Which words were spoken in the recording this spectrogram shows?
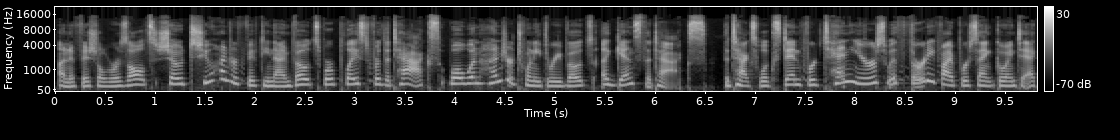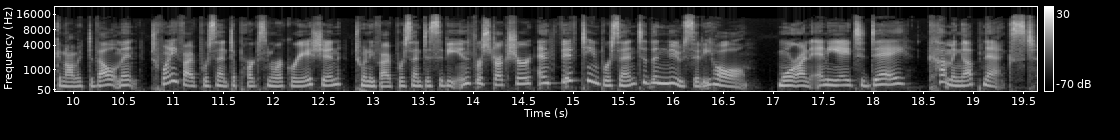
unofficial results show 259 votes were placed for the tax, while 123 votes against the tax. The tax will extend for 10 years, with 35% going to economic development, 25% to parks and recreation, 25% to city infrastructure, and 15% to the new City Hall. More on NEA today, coming up next.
